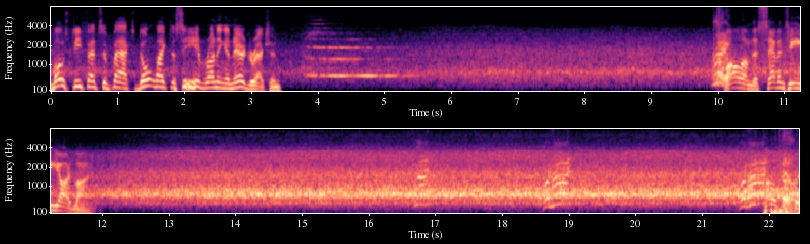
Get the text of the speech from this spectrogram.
most defensive backs don't like to see him running in their direction. Break. Ball on the 17-yard line. Culpepper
